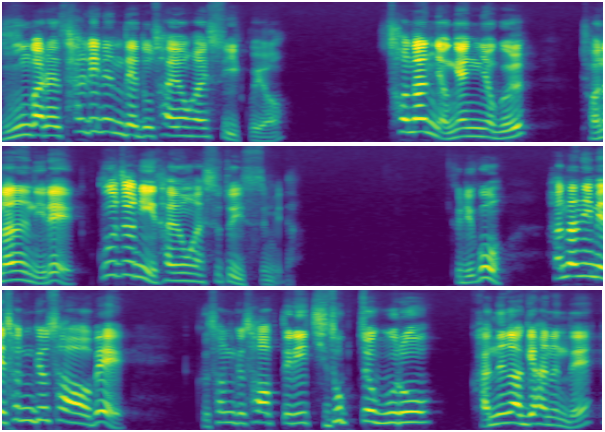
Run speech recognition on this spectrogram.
누군가를 살리는 데도 사용할 수 있고요. 선한 영향력을 전하는 일에 꾸준히 사용할 수도 있습니다. 그리고 하나님의 선교 사업에 그 선교 사업들이 지속적으로 가능하게 하는데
